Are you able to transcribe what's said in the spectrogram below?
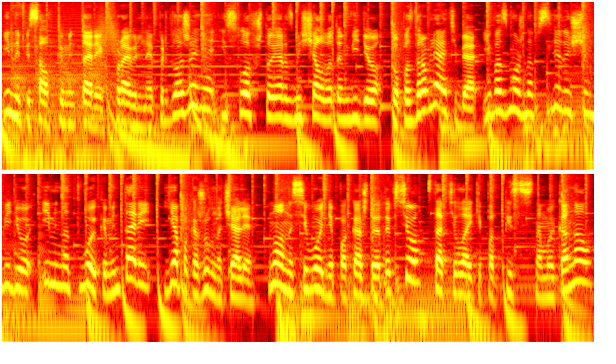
и написал в комментариях правильное предложение из слов, что я размещал в этом видео, то поздравляю тебя и возможно в следующем видео именно твой комментарий я покажу в начале. Ну а на сегодня пока что это все. Ставьте лайки, подписывайтесь на мой канал.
